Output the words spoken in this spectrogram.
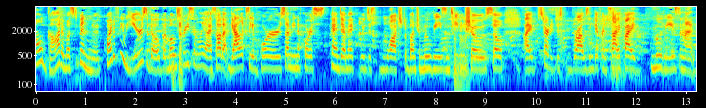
Oh God, it must have been quite a few years ago. But most Okay. recently, I saw that Galaxy of Horrors. I mean, of course, pandemic. We just watched a bunch of movies and TV mm-hmm. shows. So I started just browsing different sci-fi movies, and I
